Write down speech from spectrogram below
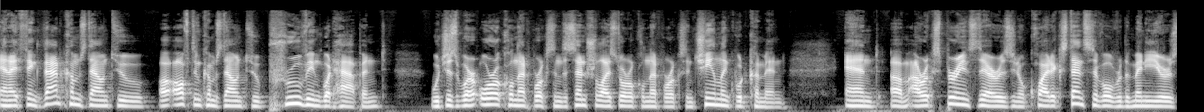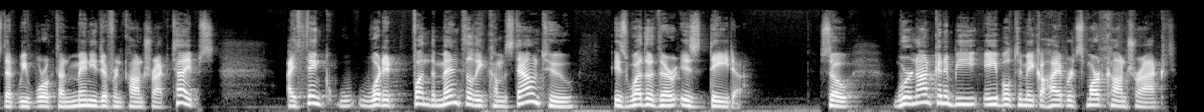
And I think that comes down to, uh, often comes down to proving what happened, which is where Oracle networks and decentralized Oracle networks and Chainlink would come in. And um, our experience there is, you know, quite extensive over the many years that we've worked on many different contract types. I think what it fundamentally comes down to is whether there is data. So we're not going to be able to make a hybrid smart contract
